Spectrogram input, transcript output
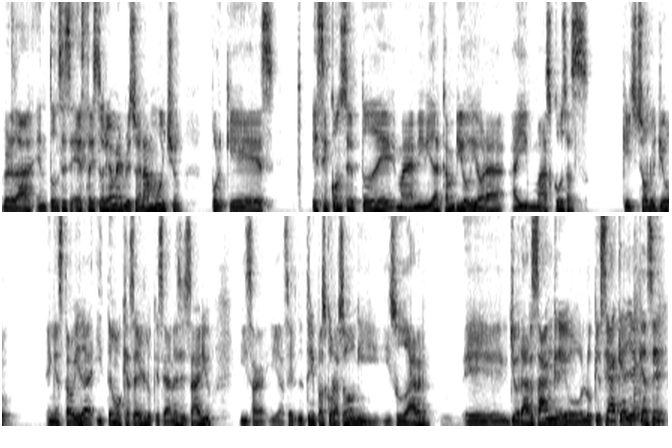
¿verdad? Entonces esta historia me resuena mucho porque es ese concepto de, mi vida cambió y ahora hay más cosas que solo yo en esta vida y tengo que hacer lo que sea necesario y, hacer de tripas corazón y, sudar, eh, llorar sangre o lo que sea que haya que hacer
